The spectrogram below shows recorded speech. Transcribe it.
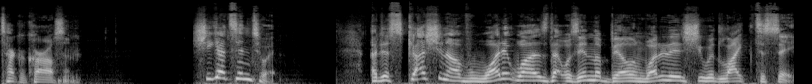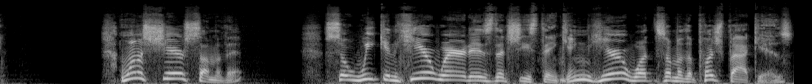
Tucker Carlson, she gets into it. A discussion of what it was that was in the bill and what it is she would like to see. I want to share some of it so we can hear where it is that she's thinking, hear what some of the pushback is,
